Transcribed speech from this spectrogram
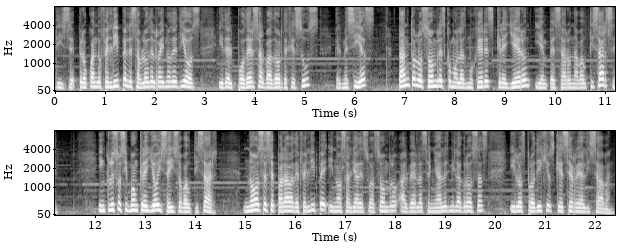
dice, pero cuando Felipe les habló del reino de Dios y del poder salvador de Jesús, el Mesías, tanto los hombres como las mujeres creyeron y empezaron a bautizarse. Incluso Simón creyó y se hizo bautizar. No se separaba de Felipe y no salía de su asombro al ver las señales milagrosas y los prodigios que se realizaban.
